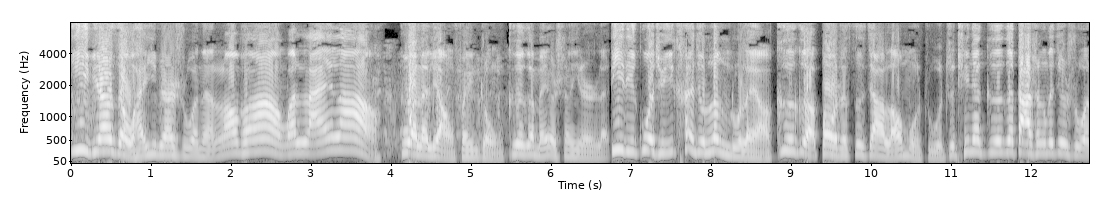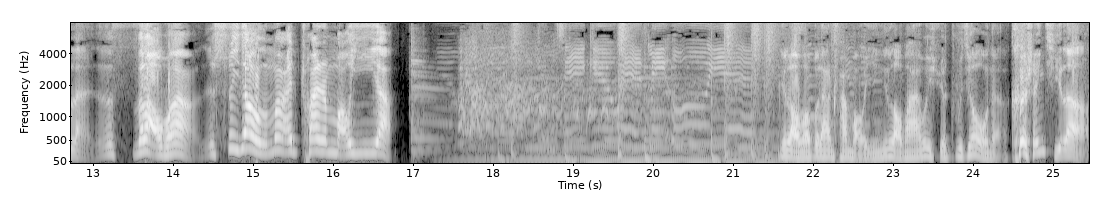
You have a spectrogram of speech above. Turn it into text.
一边走还一边说呢：“老婆，我来了。”过了两分钟，哥哥没有声音了，弟弟过去一看就愣住了呀。哥哥抱着自家老母猪，只听见哥哥大声的就说了：“死老婆，睡觉怎么还穿着毛衣呀？”你老婆不但穿毛衣，你老婆还会学猪叫呢，可神奇了。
